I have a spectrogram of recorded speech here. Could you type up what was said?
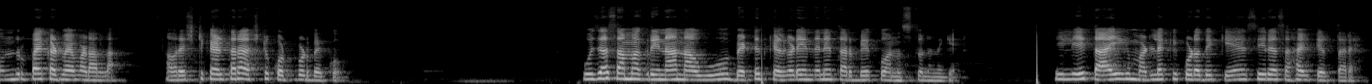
ಒಂದು ರೂಪಾಯಿ ಕಡಿಮೆ ಮಾಡಲ್ಲ. ಅವ್ರು ಎಷ್ಟು ಕೇಳ್ತಾರೋ ಅಷ್ಟು ಕೊಟ್ಬಿಡ್ಬೇಕು. ಪೂಜಾ ಸಾಮಗ್ರಿನ ನಾವು ಬೆಟ್ಟದ ಕೆಳಗಡೆಯಿಂದನೇ ತರಬೇಕು ಅನ್ನಿಸ್ತು ನನಗೆ. ಇಲ್ಲಿ ತಾಯಿಗೆ ಮಡ್ಲಕ್ಕಿ ಕೊಡೋದಕ್ಕೆ ಸೀರೆ ಸಹ ಇಟ್ಟಿರ್ತಾರೆ.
